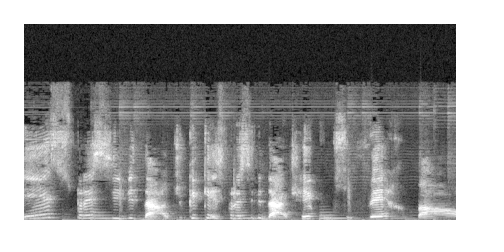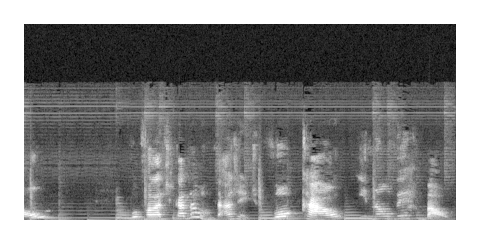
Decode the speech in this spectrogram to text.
expressividade. O que é expressividade? Recurso verbal. Vou falar de cada um, tá, gente? Vocal e não verbal.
